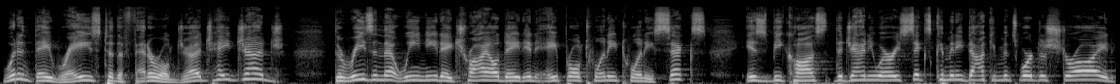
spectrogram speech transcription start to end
wouldn't they raise to the federal judge, hey, judge, the reason that we need a trial date in April 2026 is because the January 6th committee documents were destroyed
